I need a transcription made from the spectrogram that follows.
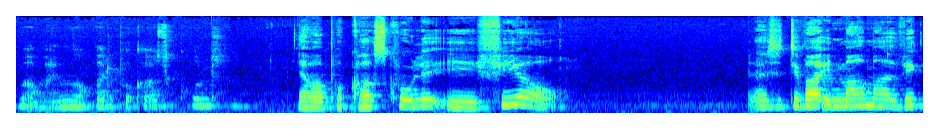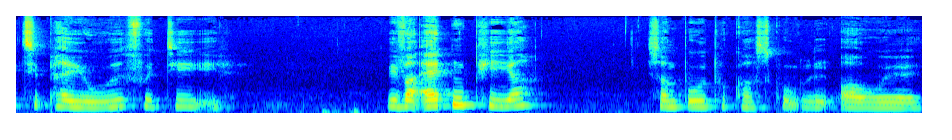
Hvor mange år var du på kostskole? Jeg var på kostskole i fire år. Altså, det var en meget, meget vigtig periode, fordi vi var 18 piger, som boede på kostskolen, og øh,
